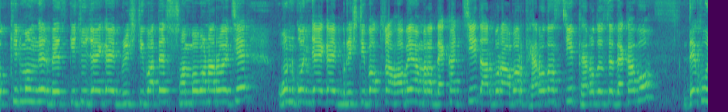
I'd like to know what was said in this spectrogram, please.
দক্ষিণবঙ্গের বেশ কিছু জায়গায় বৃষ্টিপাতের সম্ভাবনা রয়েছে। কোন কোন জায়গায় বৃষ্টিপাতটা হবে আমরা দেখাচ্ছি, তারপর আবার ফেরত আসছি, ফেরত এসে দেখাবো। দেখুন,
